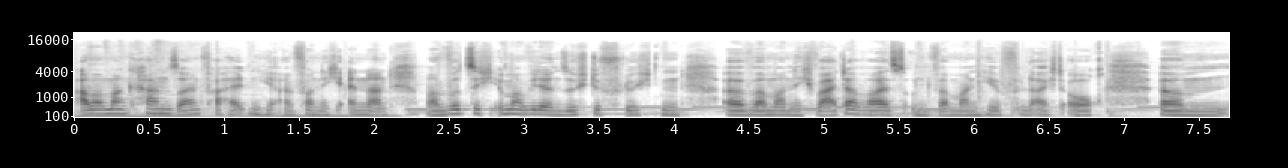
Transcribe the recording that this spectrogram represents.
aber man kann sein Verhalten hier einfach nicht ändern. Man wird sich immer wieder in Süchte flüchten, äh, wenn man nicht weiter weiß und wenn man hier vielleicht auch, ähm,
